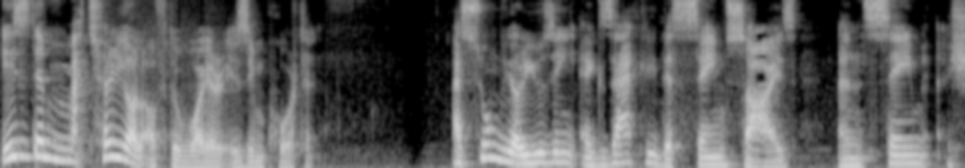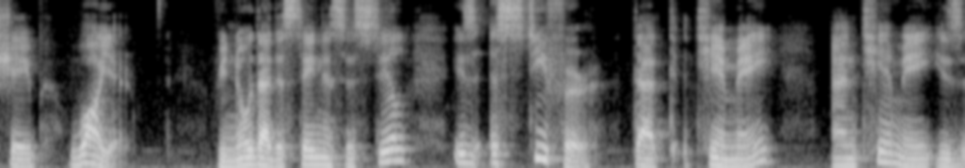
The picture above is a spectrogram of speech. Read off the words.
Is the material of the wire is important? Assume we are using exactly the same size and same shape wire. We know that the stainless steel is a stiffer than TMA and TMA is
